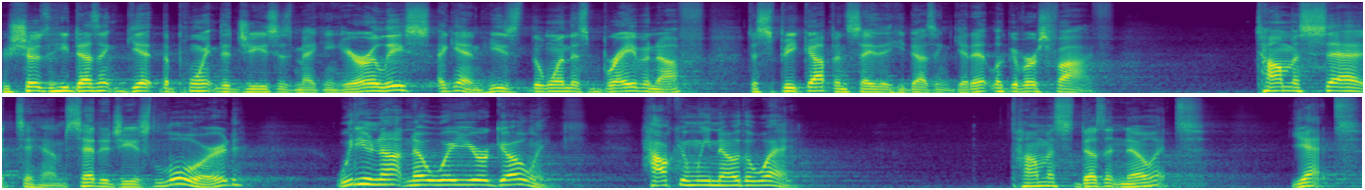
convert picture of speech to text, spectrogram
who shows that he doesn't get the point that Jesus is making here. Or at least, again, he's the one that's brave enough to speak up and say that he doesn't get it. Look at verse 5. Thomas said to him, said to Jesus, Lord, we do not know where you're going. How can we know the way? Thomas doesn't know it yet,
